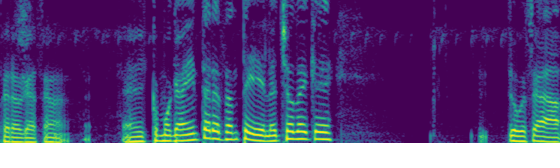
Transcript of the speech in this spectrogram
Pero que es como que es interesante y el hecho de que o sea,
